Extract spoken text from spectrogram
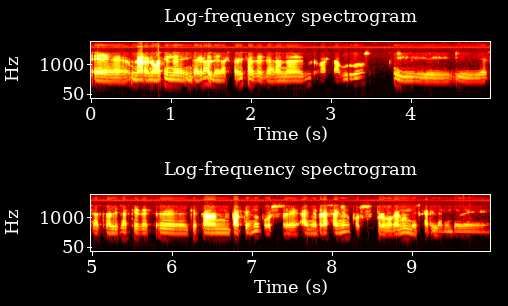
eh, una renovación integral de las traviesas desde Aranda hasta Burgos y, esas traviesas que, eh, que estaban partiendo pues eh, año tras año pues provocan un descarrilamiento de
